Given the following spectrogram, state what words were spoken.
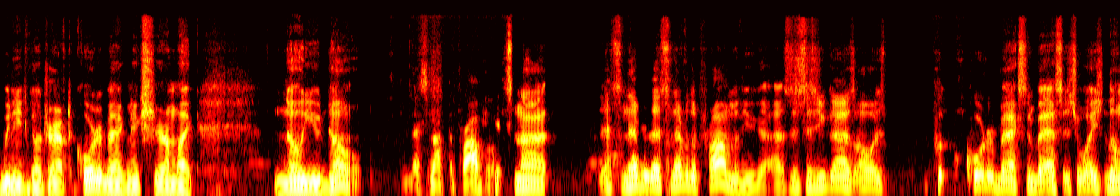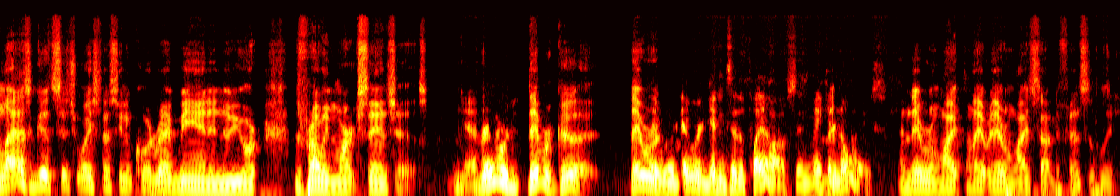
we need to go draft a quarterback next year. I'm like, no, you don't. That's not the problem. It's not. That's never. That's never the problem with you guys. It's just you guys always put quarterbacks in bad situations. The last good situation I've seen a quarterback be in in New York was probably Mark Sanchez. Yeah, they were they were good. They were, they were, they were getting to the playoffs and making they, noise, and they were light they were, they were lights out defensively.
